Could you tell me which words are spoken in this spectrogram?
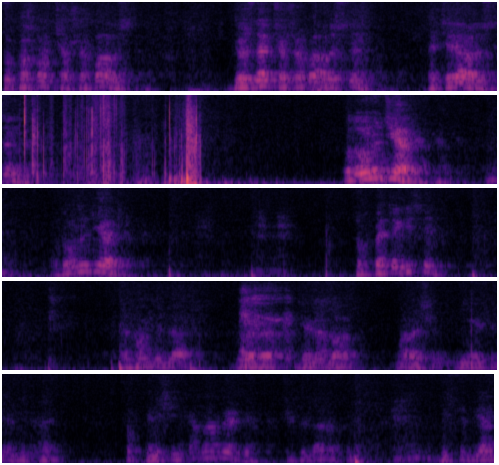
Sokaklar çarşafa alışsın. Gözler çarşafa alışsın. Peçeye alışsın. O da onun cihadı. O da onun cihadı. Sohbete gitsin. Elhamdülillah burada Cenab-ı Hak Maraş'ın niyetine binaen çok geniş imkanlar verdi. Şükürler olsun. Bir sübyan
